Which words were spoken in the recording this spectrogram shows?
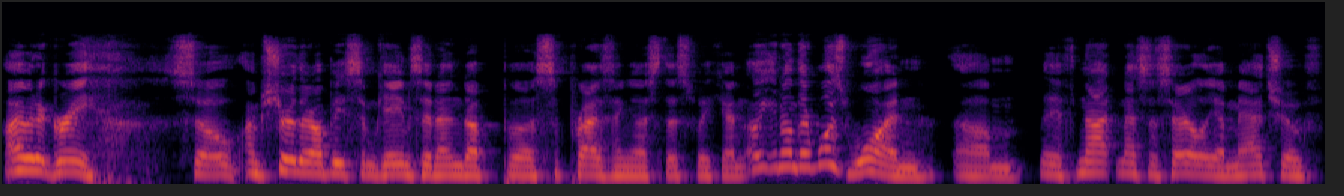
I would agree. So I'm sure there'll be some games that end up uh, surprising us this weekend. Oh, you know, there was one, um, if not necessarily a match of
